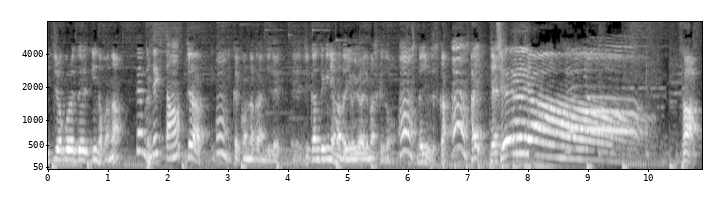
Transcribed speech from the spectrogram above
一応これでいいのかな？全部できた？ん。じゃあ、うん。一回こんな感じで、えー時間的にはまだ余裕ありますけど、大丈夫ですか、うん。はい。じゃあ終了！さあ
